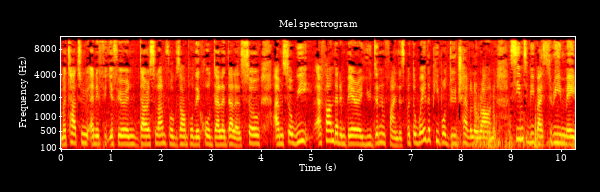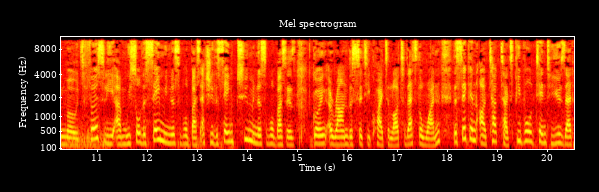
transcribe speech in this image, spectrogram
matatu, and if if you're in Dar es Salaam, for example, they're called dala So um, so we I found that in Beira you didn't find this, but the way that people do travel around seem to be by three main modes. Firstly, um, we saw the same municipal bus, actually the same two municipal buses going around the city quite a lot. So that's the one. The second are tuk-tuks. People tend to use that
